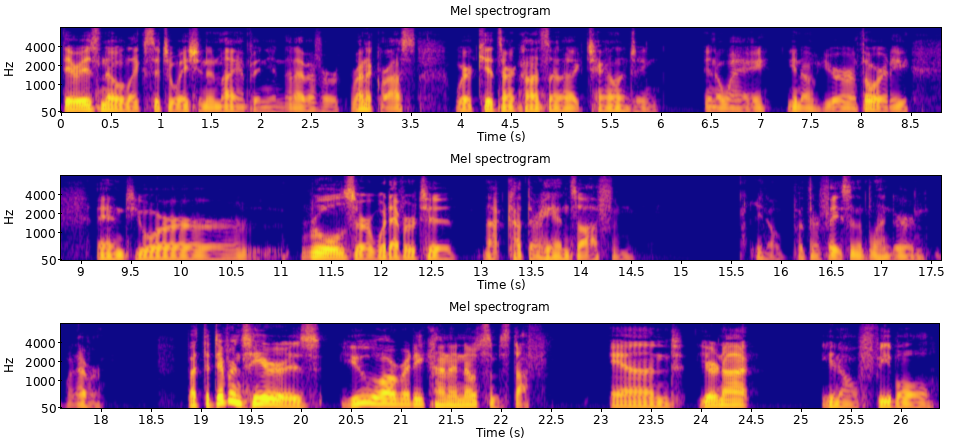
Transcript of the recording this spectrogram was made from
There is no like situation, in my opinion, that I've ever run across where kids aren't constantly like challenging, in a way, you know, your authority and your rules or whatever to not cut their hands off and you know put their face in the blender and whatever. But the difference here is you already kind of know some stuff and you're not, you know, feeble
